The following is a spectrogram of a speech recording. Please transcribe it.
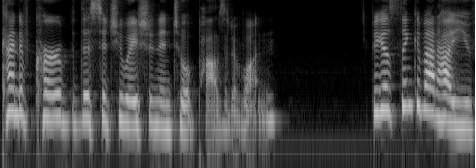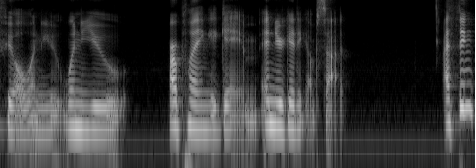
kind of curb the situation into a positive one. Because think about how you feel when you when you are playing a game and you're getting upset. I think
